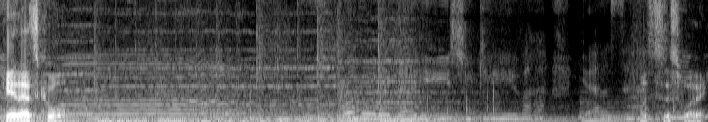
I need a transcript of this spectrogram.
Okay, that's cool. This way?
